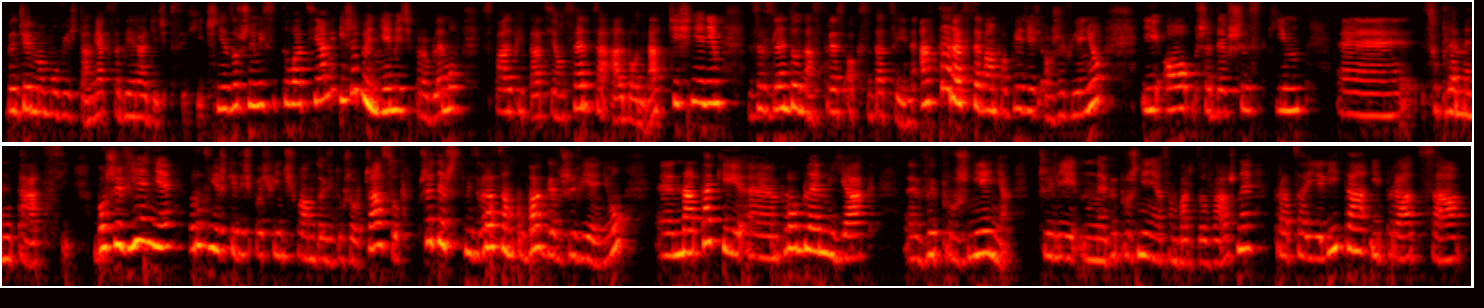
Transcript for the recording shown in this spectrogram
Będziemy mówić tam, jak sobie radzić psychicznie z różnymi sytuacjami i żeby nie mieć problemów z palpitacją serca albo nadciśnieniem ze względu na stres oksydacyjny. A teraz chcę Wam powiedzieć o żywieniu i o przede wszystkim e, suplementacji, bo żywienie również kiedyś poświęciłam dość dużo czasu. Przede wszystkim zwracam uwagę w żywieniu e, na taki e, problem jak wypróżnienia, czyli mm, wypróżnienia są bardzo ważne, praca jelita i praca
